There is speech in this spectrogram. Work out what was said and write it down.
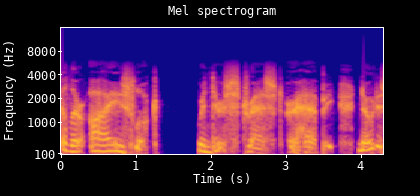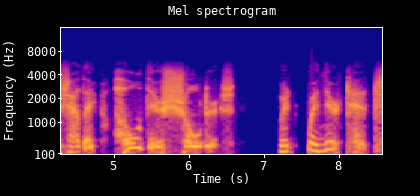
how their eyes look when they're stressed or happy. Notice how they hold their shoulders when, when they're tense.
